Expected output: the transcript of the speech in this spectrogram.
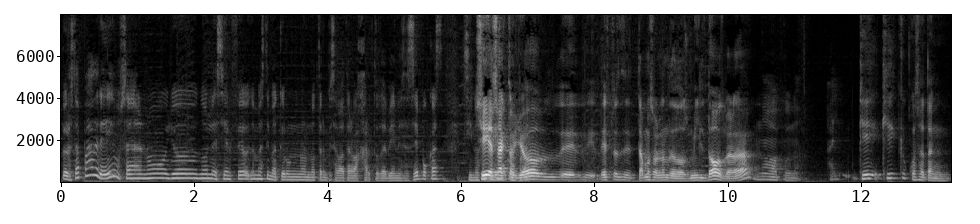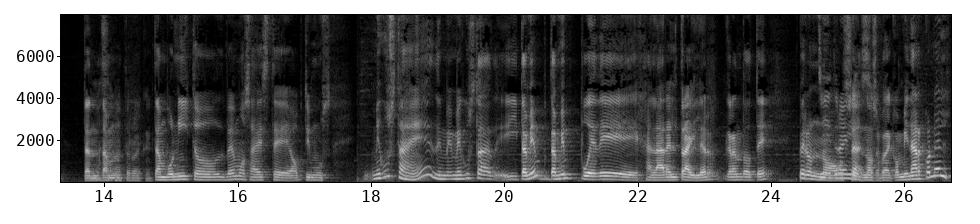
Pero está padre, ¿eh? O sea, no, yo no le hacía el feo. Nada más te que uno no empezaba a trabajar todavía en esas épocas. Si no sí, exacto. Yo, eh, esto es de- estamos hablando de 2002, ¿verdad? No, pues no. Ay, ¿Qué, qué, qué cosa tan, tan, No tan, me tan bonito? Vemos a este Optimus. Me gusta, ¿eh? Me, me gusta. Y también, también puede jalar el tráiler grandote, pero no, se, no se puede combinar con él.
